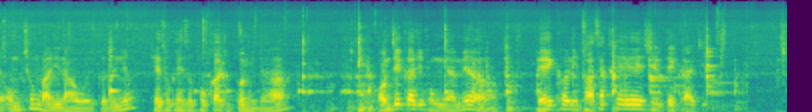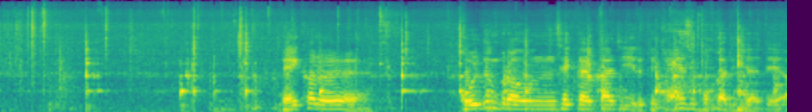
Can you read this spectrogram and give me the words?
네, 엄청 많이 나오고 있거든요. 계속해서 볶아줄 겁니다. 언제까지 볶냐면 베이컨이 바삭해질 때까지. 베이컨을 골든 브라운 색깔까지 이렇게 계속 볶아주셔야 돼요.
